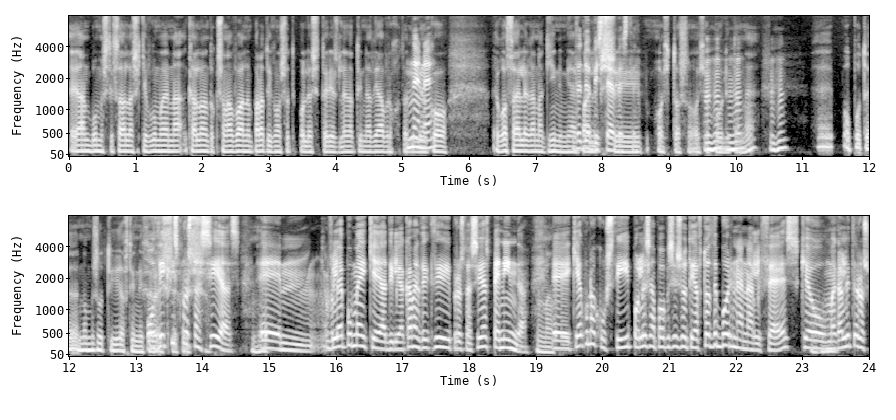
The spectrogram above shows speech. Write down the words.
αν μπούμε στη θάλασσα και βγούμε ένα καλό να το ξαναβάλουμε παρά το γεγονός ότι πολλές εταιρείες λένε ότι είναι αδιάβροχο το ναι, ναι. Εγώ θα έλεγα να γίνει μια Δεν επάλυψη. όχι τόσο, όχι mm-hmm, απόλυτα, ναι. Mm-hmm. Ε, οπότε νομίζω ότι αυτή είναι η χρήση. Ο δείκτης προστασίας. Ε, βλέπουμε και αντιλιακά με δείκτη προστασίας 50. Ναι. Ε, και έχουν ακουστεί πολλές απόψεις ότι αυτό δεν μπορεί να είναι αληθές και ο μεγαλύτερος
